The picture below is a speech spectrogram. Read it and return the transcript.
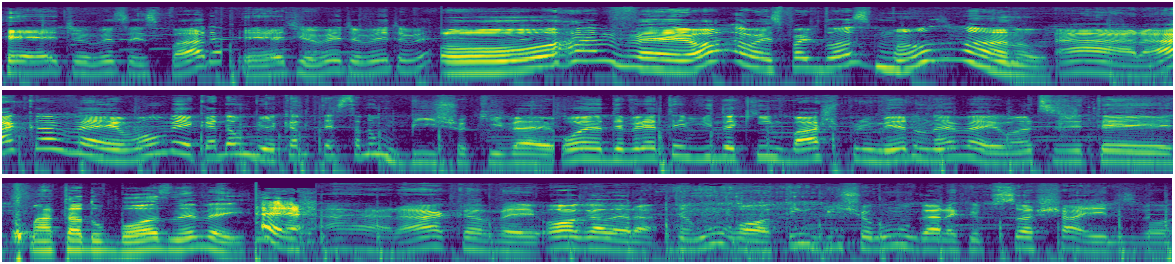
É, deixa eu ver essa espada. É, deixa eu ver, deixa eu ver, deixa eu ver. Porra, velho. Ó, uma espada de duas mãos, mano. Caraca, velho. Vamos ver, cadê um bicho? Eu quero testar um bicho aqui, velho. Pô, eu deveria ter vindo aqui embaixo primeiro, né, velho? Antes de ter matado o boss, né, velho? É. Caraca, velho. Ó, galera, tem algum... Ó, tem bicho em algum lugar aqui. Eu preciso achar eles, velho.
